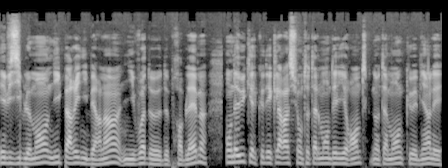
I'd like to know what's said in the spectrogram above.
et visiblement, ni Paris ni Berlin n'y voient de, problème. On a eu quelques déclarations totalement délirantes, notamment que eh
